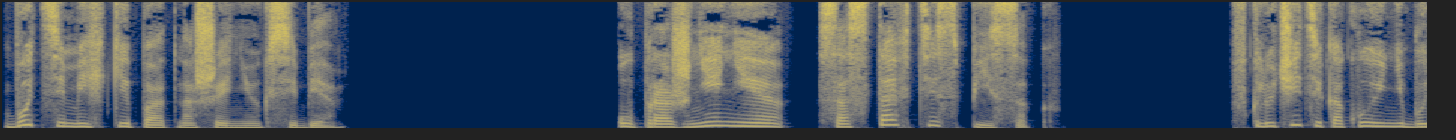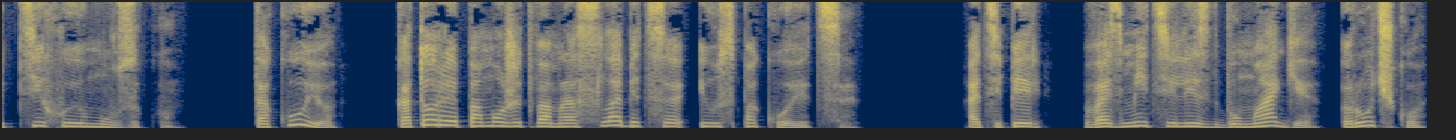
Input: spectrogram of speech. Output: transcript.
будьте мягки по отношению к себе. Упражнение «Составьте список». Включите какую-нибудь тихую музыку, такую, которая поможет вам расслабиться и успокоиться. А теперь возьмите лист бумаги, ручку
